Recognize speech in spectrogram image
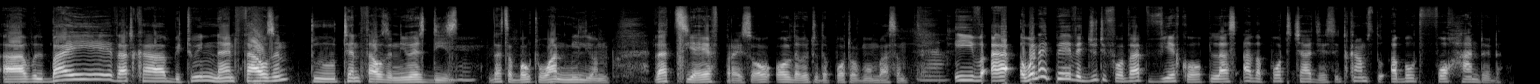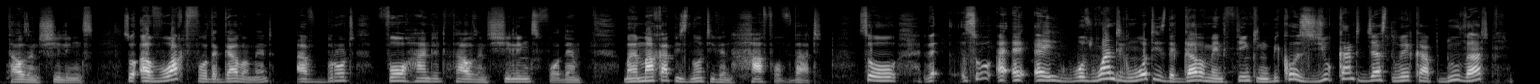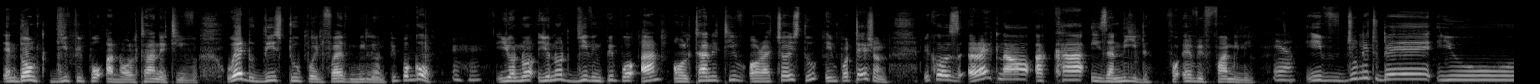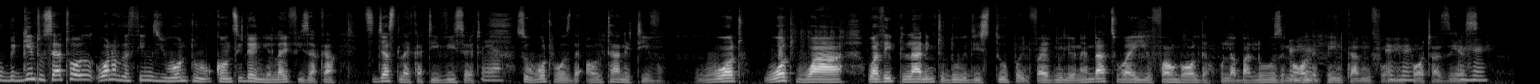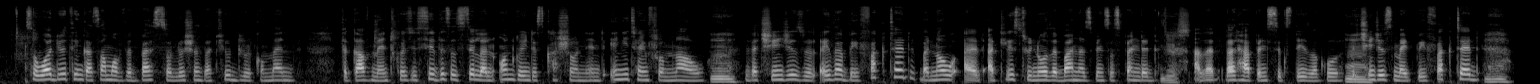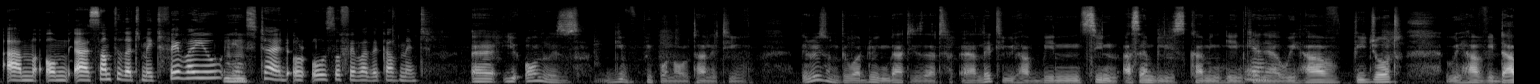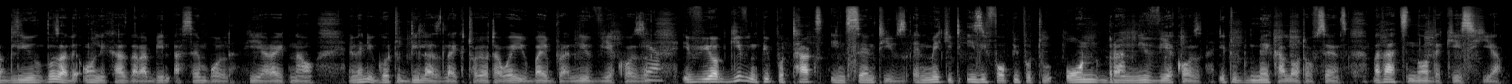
I will buy that car between 9,000 to 10,000 USDs. That's about 1 million. That's CIF price all, all the way to the port of Mombasa. Yeah. If uh, when I pay the duty for that vehicle plus other port charges, it comes to about 400,000 shillings. So I've worked for the government. I've brought 400,000 shillings for them. My markup is not even half of that. So, the, so I, I, I was wondering what is the government thinking because you can't just wake up, do that, and don't give people an alternative. Where do these 2.5 million people go? Mm -hmm. You're not you're not giving people an alternative or a choice to importation because right now a car is a need for every family. Yeah. If Julie today you begin to settle, one of the things you want to consider in your life is a car. It's just like a TV set. Yeah. So what was the alternative? What what were were they planning to do with these 2.5 million? And that's why you found all the hula baloos and all the pain coming from importers. Yes. So what do you think are some of the best solutions that you'd recommend the government? Because you see, this is still an ongoing discussion, and any time from now, the changes will either be effected, but now at, at least we know the ban has been suspended. Yes. And that, that happened six days ago. The changes might be effected, um, um, uh, something that might favor you instead, or also favor the government. Uh, you always give people an alternative. The reason they were doing that is that uh, lately we have been seeing assemblies coming here in Yeah. Kenya. We have Peugeot, we have VW. Those are the only cars that are being assembled here right now. And then you go to dealers like Toyota where you buy brand new vehicles. Yeah. If you're giving people tax incentives and make it easy for people to own brand new vehicles, it would make a lot of sense. But that's not the case here.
